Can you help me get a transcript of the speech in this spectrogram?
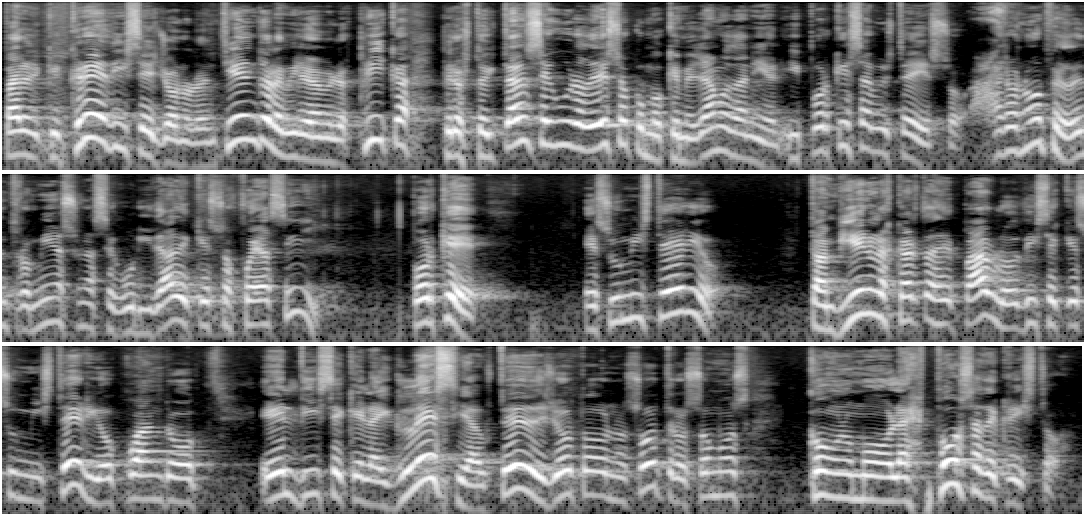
Para el que cree dice, yo no lo entiendo, la Biblia no me lo explica, pero estoy tan seguro de eso como que me llamo Daniel. ¿Y por qué sabe usted eso? Ah, no, no, pero dentro mío es una seguridad de que eso fue así. ¿Por qué? Es un misterio. También en las cartas de Pablo dice que es un misterio cuando él dice que la iglesia, ustedes, yo, todos nosotros, somos como la esposa de Cristo.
